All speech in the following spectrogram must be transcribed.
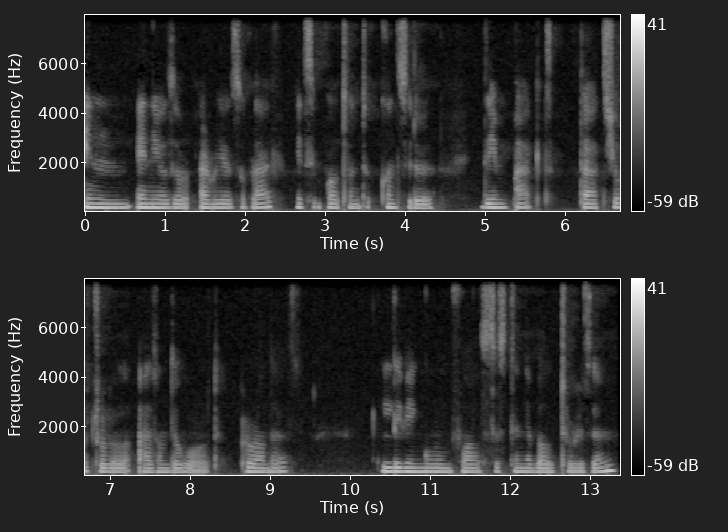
in any other areas of life, it's important to consider the impact that your travel has on the world around us leaving room for sustainable tourism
